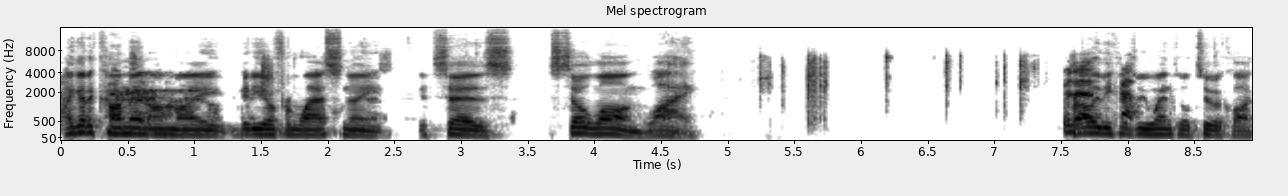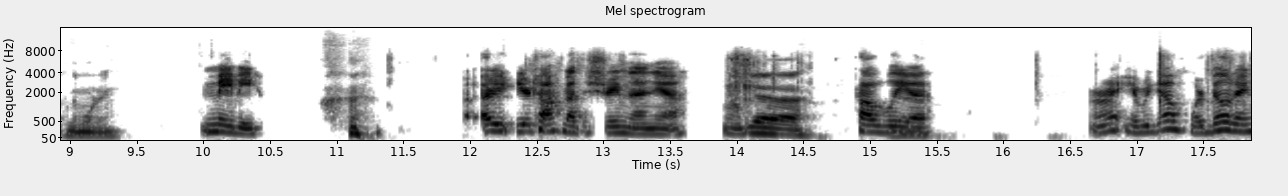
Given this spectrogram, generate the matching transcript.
I got a comment on my video from last night. It says, "So long, why?" Was Probably that- because we went till two o'clock in the morning. maybe. Are you, you're talking about the stream then? Yeah. Yeah, Probably. Yeah. Uh. All right. Here we go. We're building.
